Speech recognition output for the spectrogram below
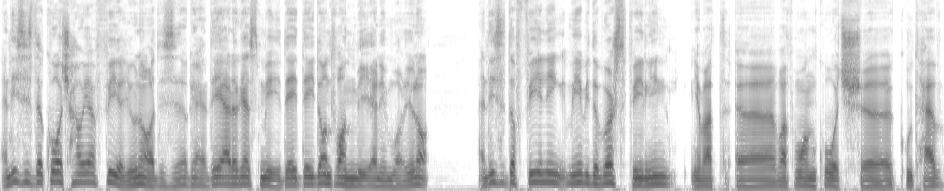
and this is the coach how you feel. You know, this is okay. They are against me. They they don't want me anymore. You know, and this is the feeling, maybe the worst feeling, what uh, what one coach uh, could have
